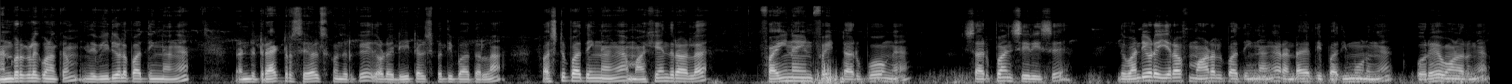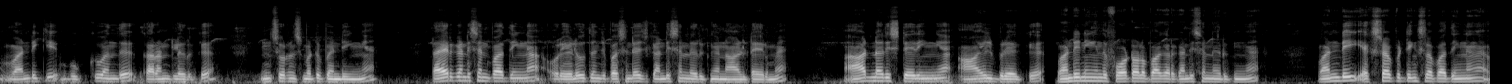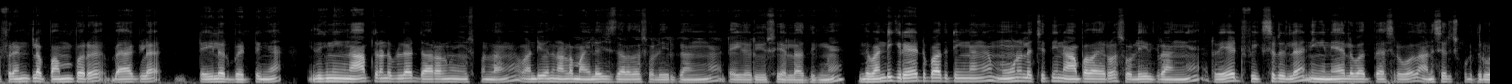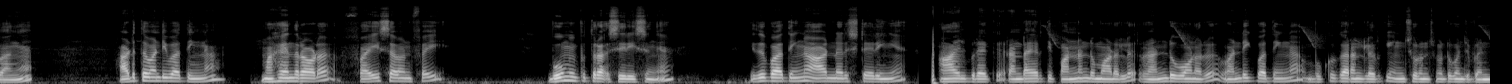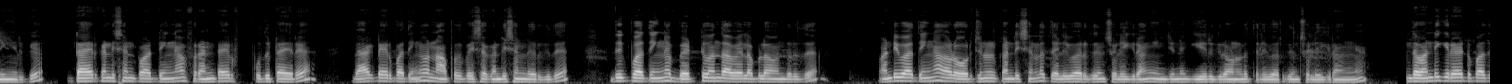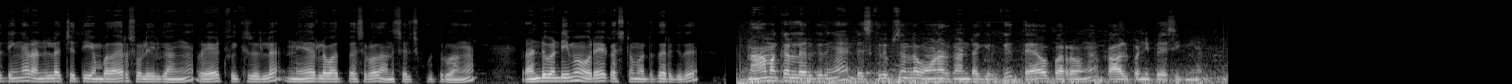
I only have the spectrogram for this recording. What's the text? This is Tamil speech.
நண்பர்களுக்கு வணக்கம். இந்த வீடியோவில் பார்த்தீங்கன்னாங்க ரெண்டு டிராக்டர் சேல்ஸ்க்கு வந்திருக்கு. இதோட டீட்டெயில்ஸ் பற்றி பார்த்துடலாம் ஃபஸ்ட்டு பார்த்தீங்கன்னாங்க மகேந்திராவில் ஃபைவ் நைன் ஃபைவ் டர்போங்க சர்பான் சீரீஸு இந்த வண்டியோட இயர் ஆஃப் மாடல் பார்த்தீங்கன்னாங்க ரெண்டாயிரத்தி பதிமூணுங்க. ஒரே ஓனருங்க வண்டிக்கு புக்கு வந்து கரண்ட்டில் இருக்குது இன்சூரன்ஸ் மட்டும் பெண்டிங்குங்க டயர் கண்டிஷன் பார்த்தீங்கன்னா ஒரு எழுபத்தஞ்சி பர்சன்டேஜ் கண்டிஷனில் இருக்குங்க நாலு டயருமே ஆர்டினரி ஸ்டேரிங்க ஆயில் பிரேக்கு வண்டி நீங்கள் இந்த ஃபோட்டோவில் பார்க்குற கண்டிஷன் இருக்குங்க. வண்டி எக்ஸ்ட்ரா ஃபிட்டிங்ஸில் பார்த்தீங்கன்னா ஃப்ரண்ட்டில் பம்பரு பேக்கில் டெய்லர் பெட்டுங்க இதுக்கு நீங்கள் நாற்பத்தி ரெண்டு பிள்ளைட் தாராளமாக யூஸ் பண்ணலாங்க. வண்டி வந்து நல்ல மைலேஜ் தரதாக சொல்லியிருக்காங்க டெய்லர் யூஸ் எல்லாத்துக்குமே. இந்த வண்டிக்கு ரேட் பார்த்துட்டிங்கன்னாங்க மூணு லட்சத்தி நாற்பதாயிரரூவா சொல்லியிருக்கிறாங்க. ரேட் ஃபிக்ஸ்டு இல்லை நீங்கள் நேரில் பார்த்து பேசுகிற போது அனுசரித்து கொடுத்துருவாங்க. அடுத்த வண்டி பார்த்தீங்கன்னா மகேந்திராவோட ஃபைவ் செவன் ஃபைவ் பூமிபுத்ரா சீரீஸுங்க இது பார்த்தீங்கன்னா ஆர்டினரி ஸ்டேரிங்கு ஆயில் பிரேக்கு ரெண்டாயிரத்தி பன்னெண்டு மாடலு ரெண்டு ஓனரு வண்டிக்கு பார்த்தீங்கன்னா புக்கு கரண்ட்டில் இருக்குது இன்சூரன்ஸ் மட்டும் கொஞ்சம் பெண்டிங் இருக்குது டயர் கண்டிஷன் பார்த்தீங்கன்னா ஃப்ரண்ட் டயர் புது டயரு பேக் டயர் பார்த்தீங்கன்னா ஒரு நாற்பது பைசா கண்டிஷனில் இருக்குது. இதுக்கு பார்த்தீங்கன்னா பெட்டு வந்து அவைலபிளாக வந்துடுது வண்டி பார்த்தீங்கன்னா அதோட ஒரிஜினல் கண்டிஷனில் தெளிவாக இருக்குதுன்னு சொல்லிக்கிறாங்க. இன்ஜினு கீர் கிரவுண்டில் தெளிவாக இருக்குதுன்னு சொல்லிக்கிறாங்க. இந்த வண்டிக்கு ரேட்டு பார்த்துட்டிங்கன்னா ரெண்டு லட்சத்தி எண்பதாயிரம் சொல்லியிருக்காங்க. ரேட் ஃபிக்ஸ்டில் நேரில் பார்த்து பேசுகிறத அனுசரித்து கொடுத்துருவாங்க. ரெண்டு வண்டியுமே ஒரே கஸ்டமர் தான் இருக்குது. நாமக்கல்லில் இருக்குதுங்க. டிஸ்கிரிப்ஷனில் ஓனர் கான்டாக்ட் இருக்குது தேவைப்படுறவங்க கால் பண்ணி பேசிக்கங்க.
